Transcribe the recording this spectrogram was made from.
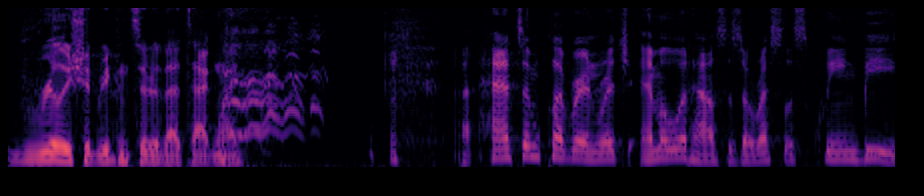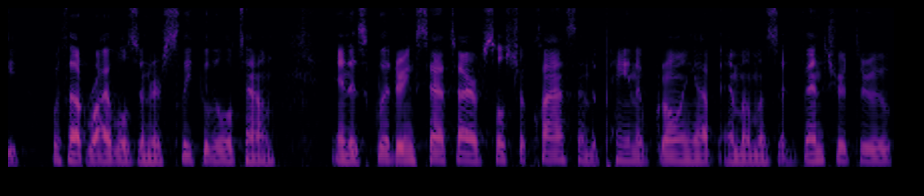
really should reconsider that tagline. Uh, handsome, clever, and rich Emma Woodhouse is a restless queen bee without rivals in her sleepy little town. In its glittering satire of social class and the pain of growing up, Emma must adventure through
